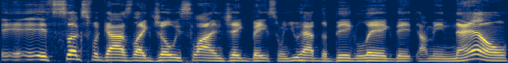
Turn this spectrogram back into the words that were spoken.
it, sucks for guys like Joey Slye and Jake Bates when you have the big leg that I mean now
